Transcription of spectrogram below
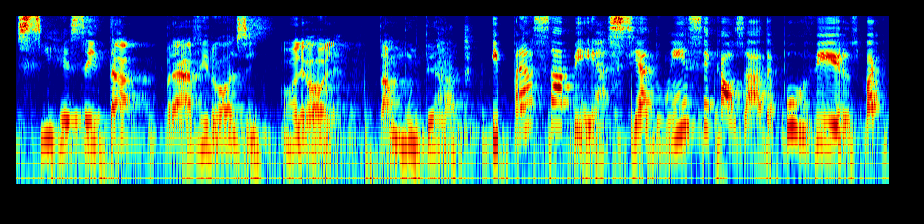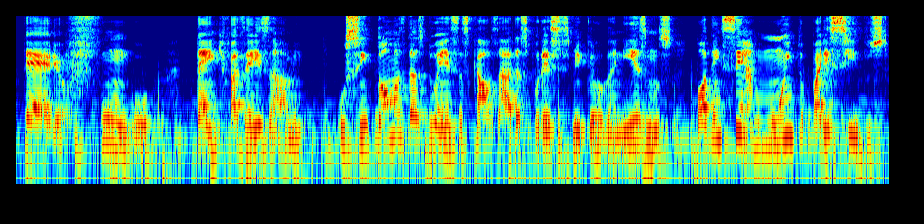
Se receitar para virose, olha, olha, tá muito errado. E para saber se a doença é causada por vírus, bactéria, fungo, tem que fazer exame. Os sintomas das doenças causadas por esses microrganismos podem ser muito parecidos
